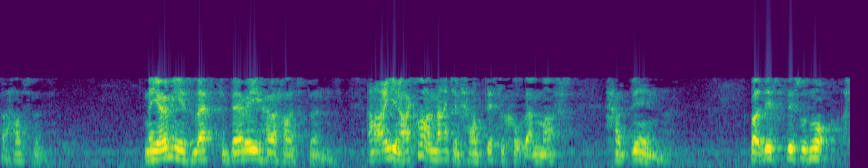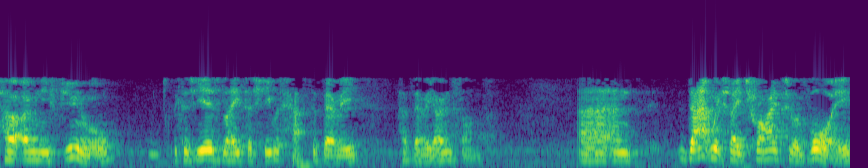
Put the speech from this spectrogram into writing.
her husband. Naomi is left to bury her husband, and I, you know, I can't imagine how difficult that must have been. But this, this was not her only funeral, because years later she would have to bury her very own sons. Uh, and that which they tried to avoid,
